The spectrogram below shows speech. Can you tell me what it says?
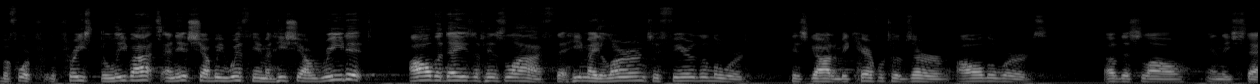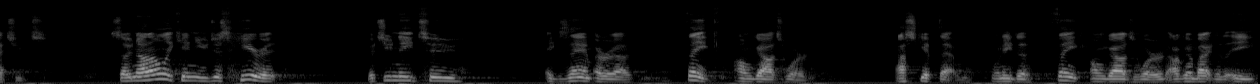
before the priest, the Levites, and it shall be with him, and he shall read it all the days of his life, that he may learn to fear the Lord his God and be careful to observe all the words of this law and these statutes. So not only can you just hear it, but you need to examine or uh, think on God's word. I skipped that one. We need to think on God's word. I'll go back to the E.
